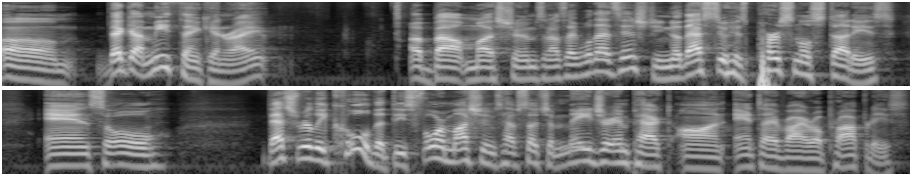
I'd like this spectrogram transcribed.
um, that got me thinking, right, about mushrooms. And I was like, well, that's interesting. You know, that's through his personal studies. And so that's really cool that these four mushrooms have such a major impact on antiviral properties.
